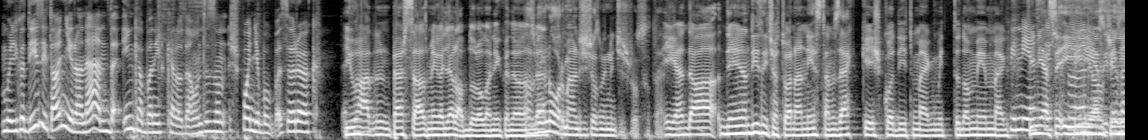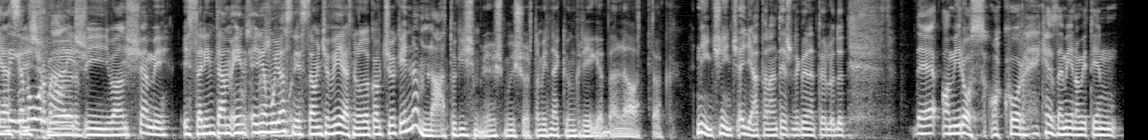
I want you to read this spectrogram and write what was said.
mondjuk a Disney-t annyira nem, de inkább a Nickelodeon, azon SpongeBob az örök. Jó, hát persze, az még egy alap dolog a Nickelodeon. Az de... még normális, és az még nincs is rossz hatás. Igen, de, a, de én a Disney csatornán néztem Zack és Kodit, meg mit tudom én, meg Phineas és Ferb. Phineas még a és normális. Ferb, így van. És semmi. És szerintem én, én amúgy azt volt. néztem, hogyha véletlenül oda kapcsoljuk, én nem látok ismerős műsort, amit nekünk régebben leadtak. Nincs, nincs, egyáltalán teljesen nem törlődött. De ami rossz, akkor kezdem én, amit én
